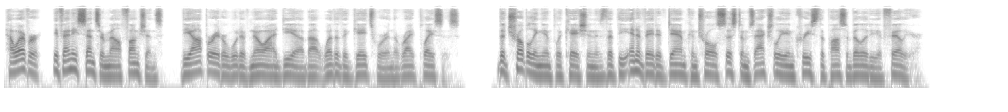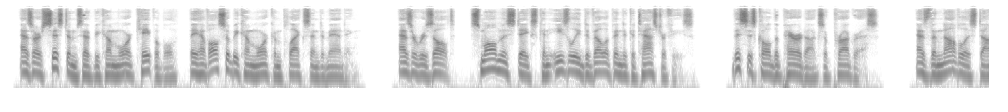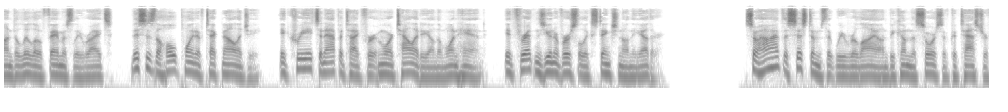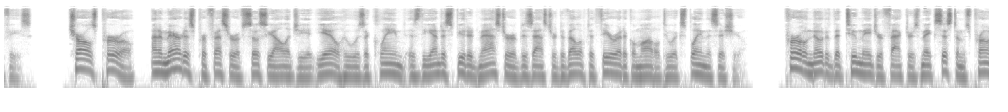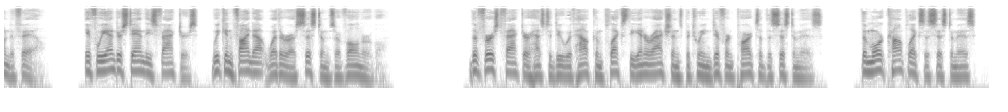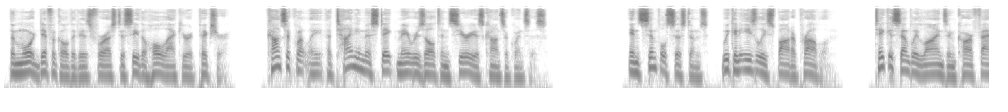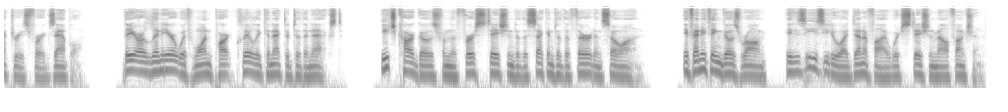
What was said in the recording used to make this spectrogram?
However, if any sensor malfunctions, the operator would have no idea about whether the gates were in the right places. The troubling implication is that the innovative dam control systems actually increase the possibility of failure. As our systems have become more capable, they have also become more complex and demanding. As a result, small mistakes can easily develop into catastrophes. This is called the paradox of progress. As the novelist Don DeLillo famously writes, this is the whole point of technology it creates an appetite for immortality on the one hand, it threatens universal extinction on the other. So, how have the systems that we rely on become the source of catastrophes? Charles Perrow, an emeritus professor of sociology at Yale who was acclaimed as the undisputed master of disaster, developed a theoretical model to explain this issue. Perrow noted that two major factors make systems prone to fail. If we understand these factors, we can find out whether our systems are vulnerable. The first factor has to do with how complex the interactions between different parts of the system is. The more complex a system is, the more difficult it is for us to see the whole accurate picture. Consequently, a tiny mistake may result in serious consequences. In simple systems, we can easily spot a problem. Take assembly lines in car factories, for example. They are linear with one part clearly connected to the next. Each car goes from the first station to the second to the third and so on. If anything goes wrong, it is easy to identify which station malfunctioned.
